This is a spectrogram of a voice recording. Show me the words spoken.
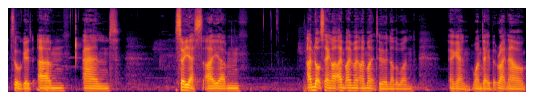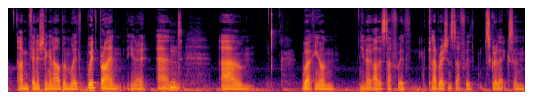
it's all good. Um, and so yes, I um, I'm not saying I, I, I, might, I might do another one again one day, but right now I'm finishing an album with with Brian, you know, and um, working on you know other stuff with collaboration stuff with Skrillex and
